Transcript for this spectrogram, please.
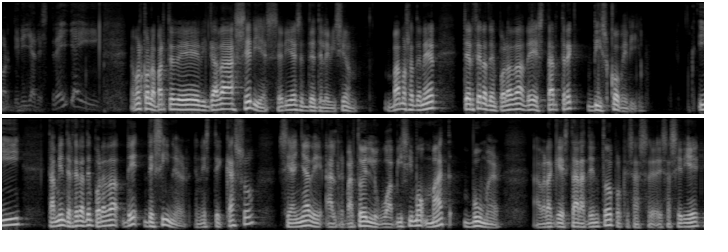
Cortinilla de estrella y... Vamos con la parte dedicada a series, series de televisión. Vamos a tener tercera temporada de Star Trek Discovery y también tercera temporada de The Sinner. En este caso se añade al reparto el guapísimo Matt Boomer. Habrá que estar atentos porque esa, esa serie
